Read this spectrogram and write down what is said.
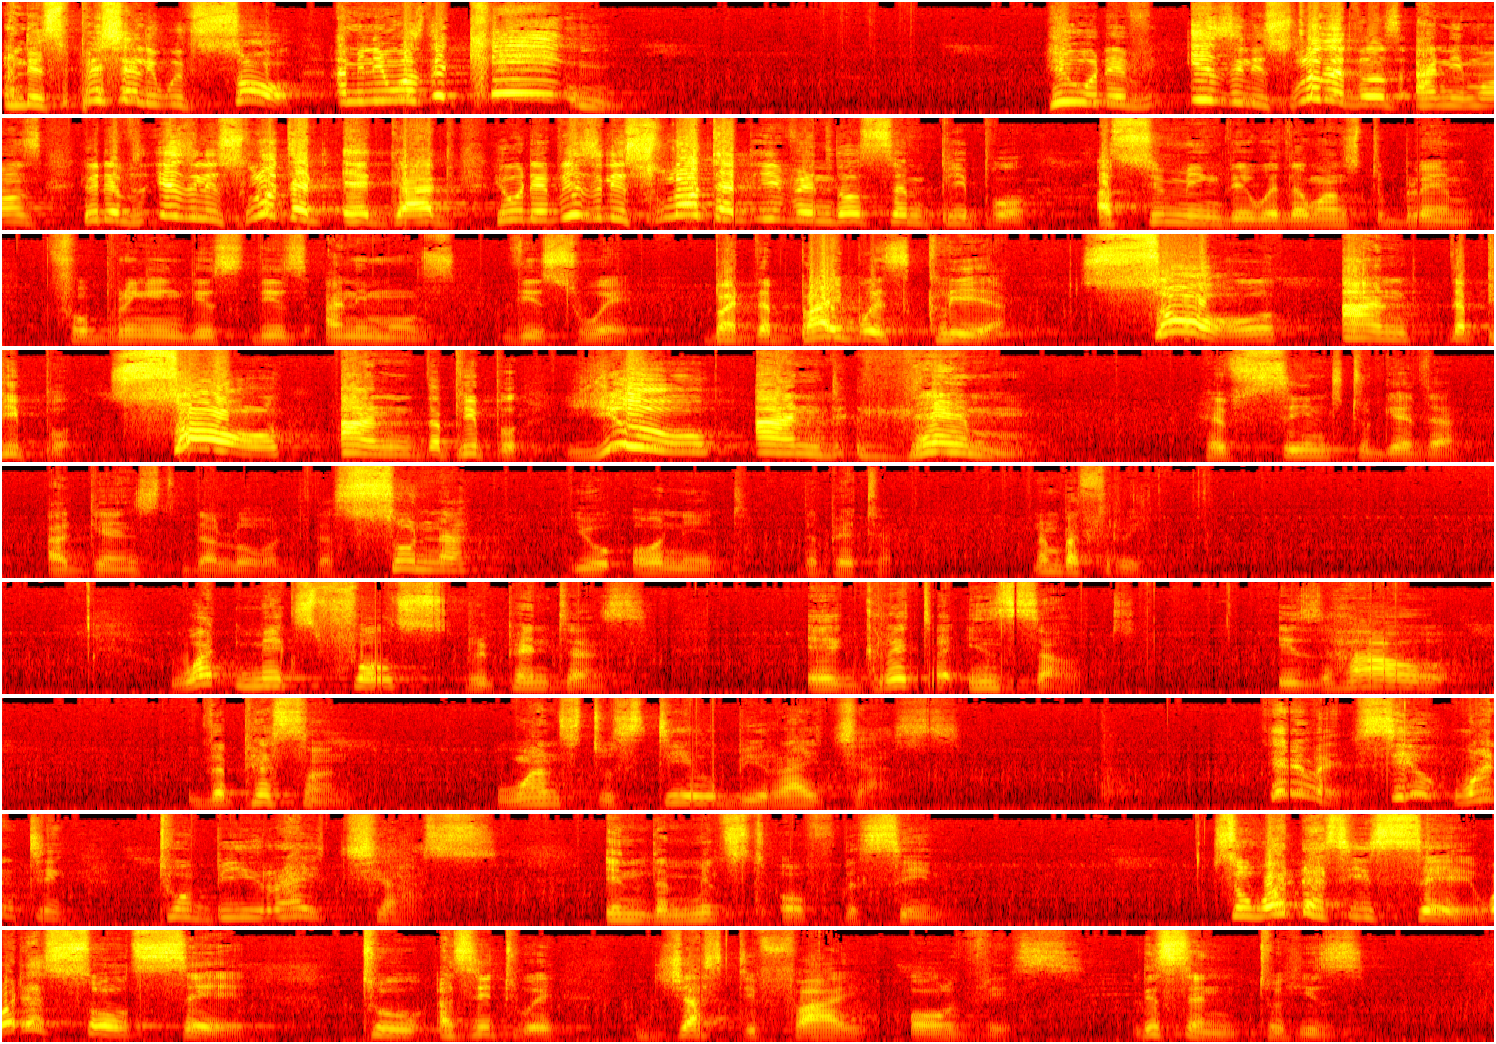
And especially with Saul. I mean, he was the king. He would have easily slaughtered those animals. He would have easily slaughtered Agag. He would have easily slaughtered even those same people, assuming they were the ones to blame for bringing this, these animals this way. But the Bible is clear Saul and the people. Saul and the people. You and them have sinned together against the Lord. The sooner you own it, the better. Number three. What makes false repentance a greater insult is how the person wants to still be righteous. Anyway, still wanting to be righteous in the midst of the sin. So, what does he say? What does Saul say to, as it were, justify all this? Listen to his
